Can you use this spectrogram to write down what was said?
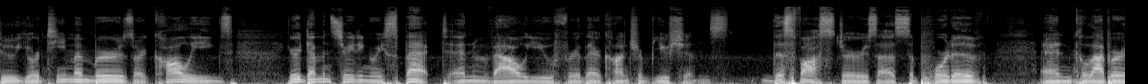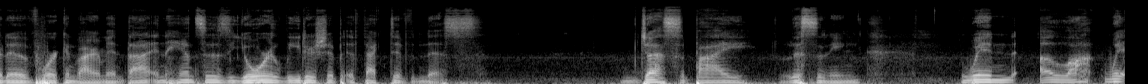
to your team members or colleagues, you're demonstrating respect and value for their contributions. This fosters a supportive and collaborative work environment that enhances your leadership effectiveness just by listening. When a lot when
